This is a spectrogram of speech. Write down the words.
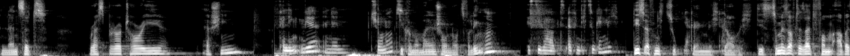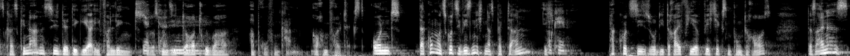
in Lancet Respiratory erschienen. Verlinken wir in den Shownotes? Die können wir mal in den Shownotes verlinken. Ist die überhaupt öffentlich zugänglich? Die ist öffentlich zugänglich, ja, glaube ich. Die ist zumindest auf der Seite vom Arbeitskreis Kinderanästhesie der DGAI verlinkt, ja, sodass man sie dort drüber abrufen kann, auch im Volltext. Und da gucken wir uns kurz die wesentlichen Aspekte an. Ich okay. pack kurz die, so die drei, vier wichtigsten Punkte raus. Das eine ist,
